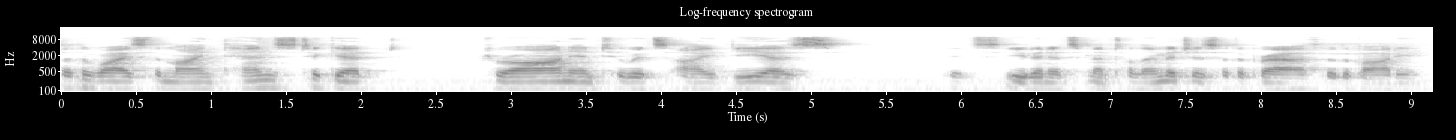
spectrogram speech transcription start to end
Otherwise, the mind tends to get drawn into its ideas it's even its mental images of the breath or the body.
